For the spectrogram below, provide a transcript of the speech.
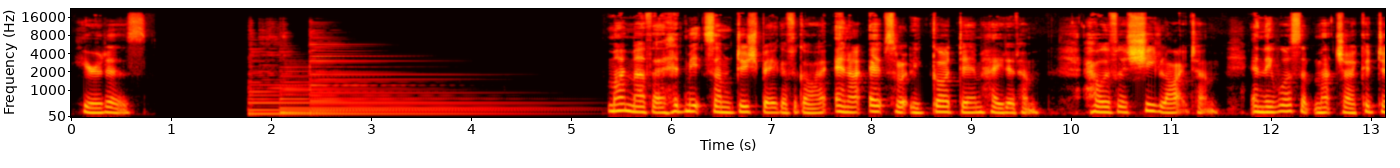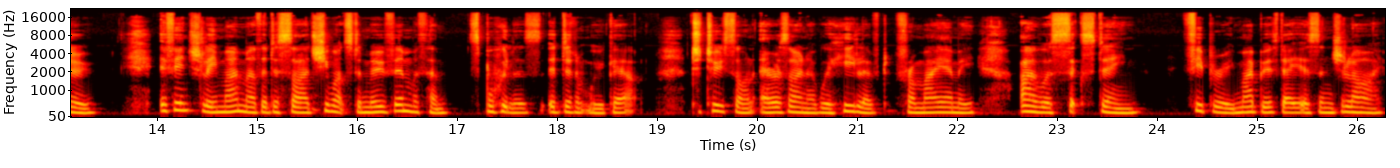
here it is. My mother had met some douchebag of a guy, and I absolutely goddamn hated him. However, she liked him, and there wasn't much I could do. Eventually, my mother decides she wants to move in with him. Spoilers, it didn't work out to Tucson, Arizona, where he lived from Miami. I was 16. February, my birthday is in July.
